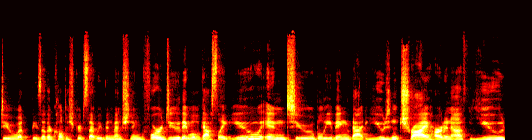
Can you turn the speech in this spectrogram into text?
do what these other cultish groups that we've been mentioning before do. They will gaslight you into believing that you didn't try hard enough. You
